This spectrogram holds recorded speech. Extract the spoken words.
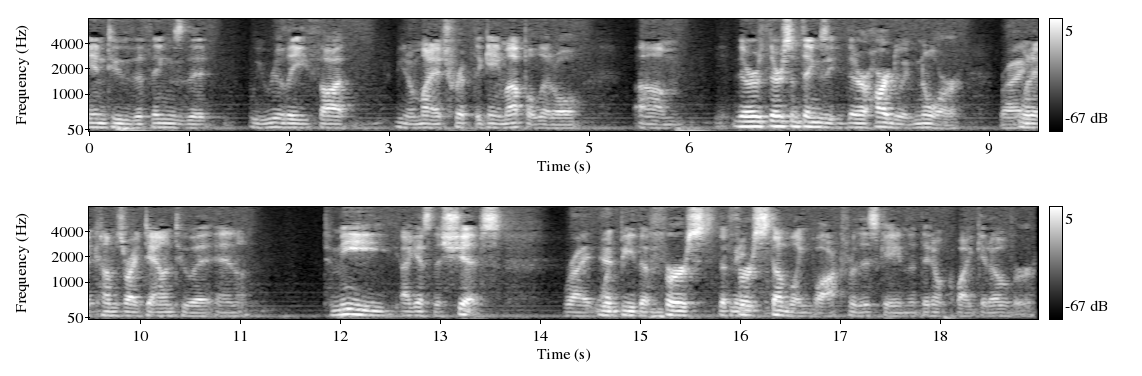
into the things that we really thought you know might have tripped the game up a little. Um, there's there's some things that, that are hard to ignore Right. when it comes right down to it, and to me, I guess the ships Right. would And- be the first the first stumbling block for this game that they don't quite get over.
